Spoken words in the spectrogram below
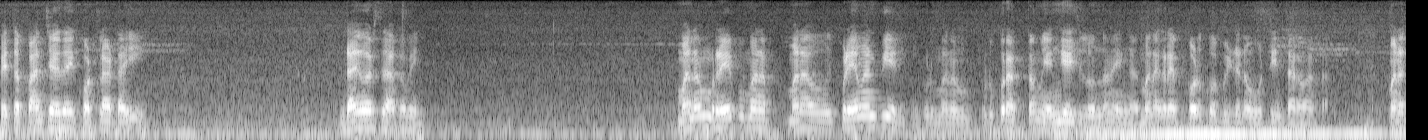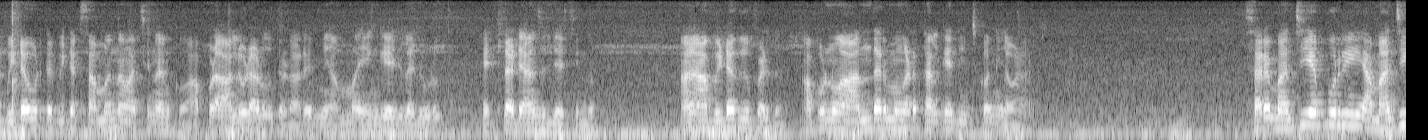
పెద్ద పంచాయతీ అయి కొట్లాట అయ్యి డైవర్స్ దాకా పోయింది. మనం రేపు మన మన ఇప్పుడు ఏమనిపించేది ఇప్పుడు మనం ఉడుకు రక్తం ఎంగేజ్లో ఉన్నాం ఏం కాదు. మనకు రేపు కొడుకో బిడ్డను పుట్టిన తర్వాత మనకు బిడ్డ పుడితే బిడ్డకు సంబంధం వచ్చిందనుకో అప్పుడు అల్లుడు అడుగుతాడు అరే మీ అమ్మ ఎంగేజ్లో చూడు ఎట్లా డ్యాన్సులు చేసిందో. అని ఆ బిడ్డకు చూపెడతాడు అప్పుడు నువ్వు అందరి ముంగట తలకే దించుకొని నిలబడాలి. సరే మంచి చెప్పుర్రి. ఆ మంచి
